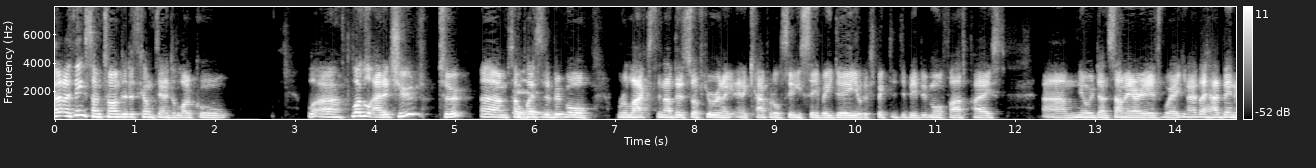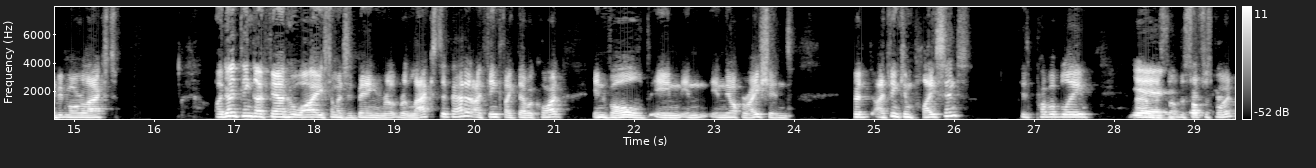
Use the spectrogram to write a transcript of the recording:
I think sometimes it just comes down to local uh, local attitude too. Um, some yeah. places are a bit more relaxed than others. So if you're in a, in a capital city CBD, you'd expect it to be a bit more fast paced. Um, you know, we've done some areas where you know they have been a bit more relaxed. I don't think I found Hawaii so much as being re- relaxed about it. I think like they were quite involved in in in the operations, but I think complacent is probably um, yeah um, the softest word.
